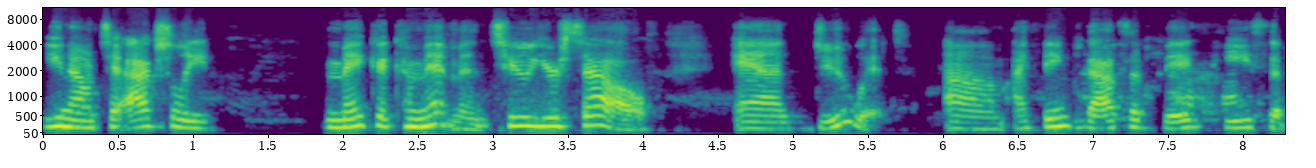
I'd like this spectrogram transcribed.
you know to actually make a commitment to yourself and do it um, i think that's a big piece that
